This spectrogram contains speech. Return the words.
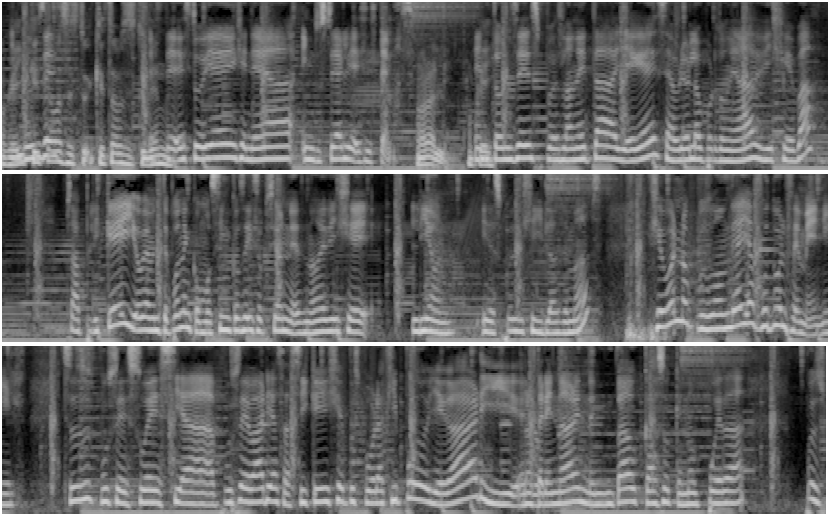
Ok, ¿qué, Entonces, estabas qué estabas estudiando? Este, estudié ingeniería industrial y de sistemas. Órale. Entonces, pues la neta llegué, se abrió la oportunidad y dije, va. Pues apliqué y obviamente ponen como cinco o seis opciones, ¿no? Y dije, Lyon. Y después dije, ¿y las demás? Dije, bueno, pues donde haya fútbol femenil. Entonces puse Suecia, puse varias, así que dije, pues por aquí puedo llegar y entrenar en, en dado caso que no pueda, pues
